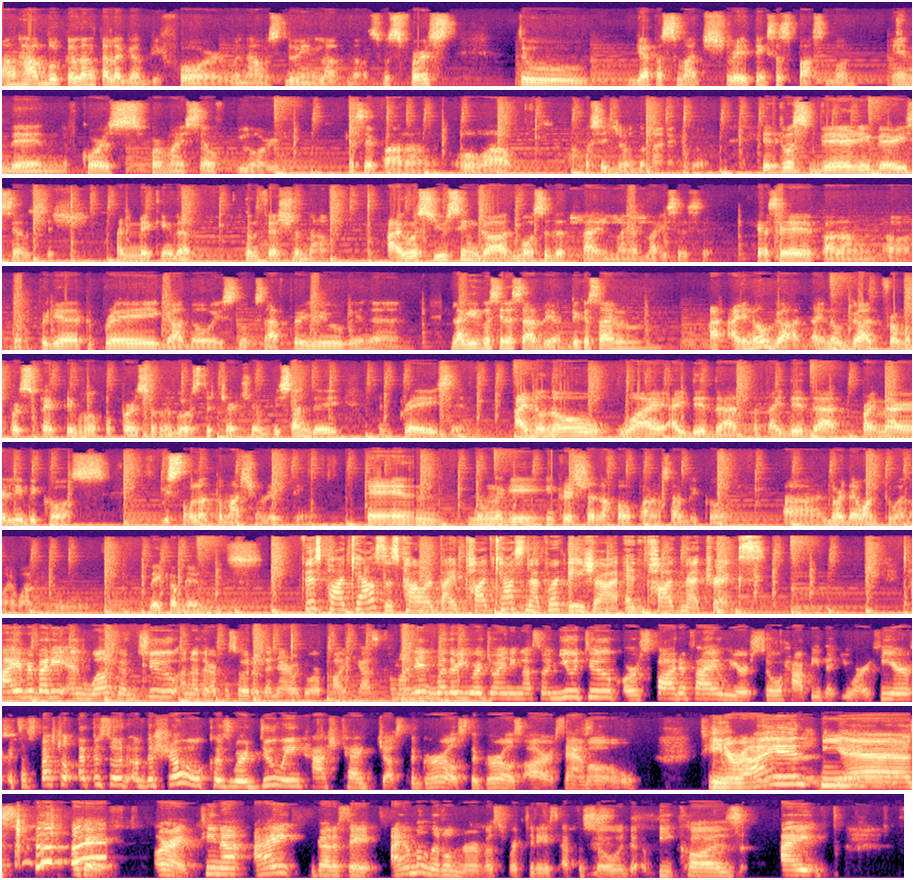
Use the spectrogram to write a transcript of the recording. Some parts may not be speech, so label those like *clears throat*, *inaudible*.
ang habol ko lang talaga before when I was doing Love Notes was first to get as much ratings as possible. And then, of course, for my self-glory. Kasi parang, oh wow, ako si Joe Domingo. It was very, very selfish. I'm making that confession now. I was using God most of the time, my advices eh. Kasi parang, uh, don't forget to pray, God always looks after you, ganyan. Lagi ko sinasabi yun because I'm I, know God. I know God from a perspective of a person who goes to church every Sunday and prays. And I don't know why I did that, but I did that primarily because gusto ko lang tumaas yung rating. And nung naging Christian ako, parang sabi ko, uh, Lord, I want to, ano, I want to make amends. This podcast is powered by Podcast Network Asia and Podmetrics. Hi, everybody, and welcome to another episode of the Narrow Door Podcast. Come on in, whether you are joining us on YouTube or Spotify, we are so happy that you are here. It's a special episode of the show because we're doing hashtag just the girls. The girls are Sam O, Tina Ryan. Yes. *laughs* okay. All right, Tina, I gotta say, I am a little nervous for today's episode because I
